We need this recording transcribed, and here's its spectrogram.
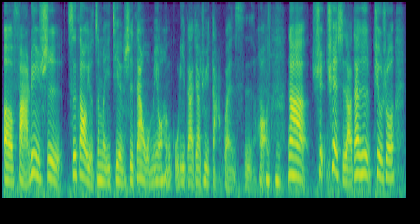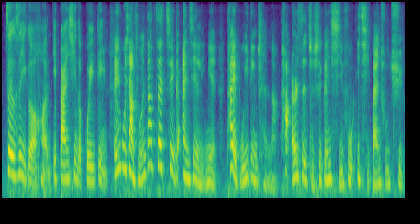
呃，法律是知道有这么一件事，但我没有很鼓励大家去打官司哈。那确确实啊，但是譬如说，这个是一个很一般性的规定。哎，我想请问，那在这个案件里面，他也不一定成啊。他儿子只是跟媳妇一起搬出去，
